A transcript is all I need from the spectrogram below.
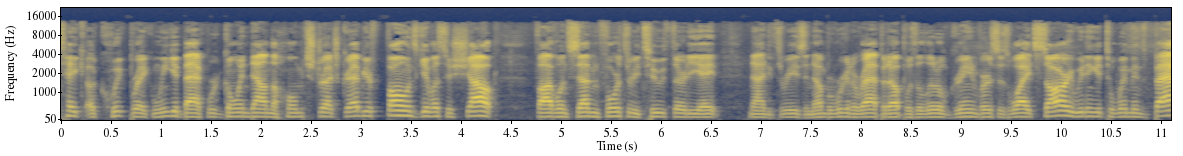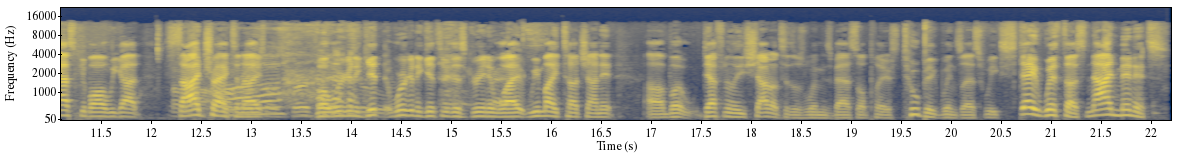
take a quick break. When we get back, we're going down the home stretch. Grab your phones, give us a shout. 517-432-3893 is the number. We're gonna wrap it up with a little green versus white. Sorry, we didn't get to women's basketball. We got sidetracked tonight, but we're gonna get we're gonna get through this green and white. We might touch on it. Uh, but definitely shout out to those women's basketball players. Two big wins last week. Stay with us. Nine minutes.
